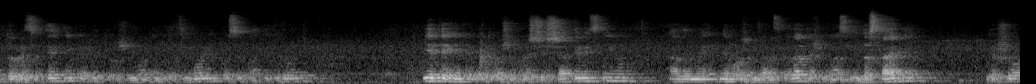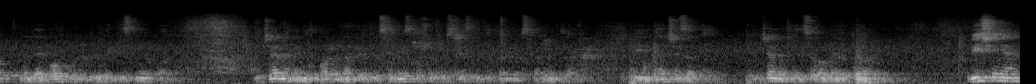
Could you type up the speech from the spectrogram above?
готується техніка для того, щоб можна було зимою посипати дороги. Є техніка для того, щоб розчищати від снігу, але ми не можемо зараз сказати, що в нас її достатньо якщо, не дай Бог, будуть великі снігопади. Звичайно, ми не зможемо накрити все місто, щоб розчистити там, його, скажімо, за півдня чи за день. Звичайно, для цього ми готуємо рішення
